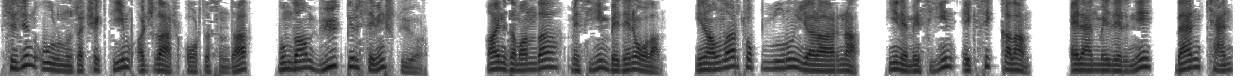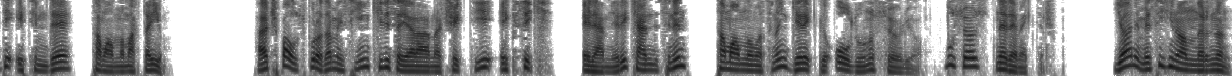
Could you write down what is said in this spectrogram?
sizin uğrunuza çektiğim acılar ortasında bundan büyük bir sevinç duyuyorum. Aynı zamanda Mesih'in bedeni olan inanlar topluluğunun yararına yine Mesih'in eksik kalan elenmelerini ben kendi etimde tamamlamaktayım. Elçi Paulus burada Mesih'in kilise yararına çektiği eksik elemleri kendisinin tamamlamasının gerekli olduğunu söylüyor. Bu söz ne demektir? Yani Mesih inanlarının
